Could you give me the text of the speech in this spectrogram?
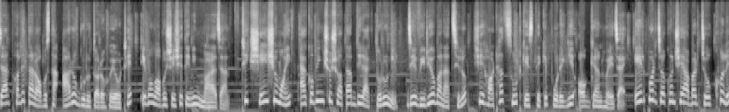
যার ফলে তার অবস্থা আরও গুরুতর হয়ে ওঠে এবং অবশেষে তিনি মারা যান। ঠিক সেই সময় একবিংশ শতাব্দীর এক তরুণী যে ভিডিও বানাচ্ছিল, সে হঠাৎ সুটকেস থেকে পড়ে গিয়ে অজ্ঞান হয়ে যায়। এরপর যখন সে আবার চোখ খোলে,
